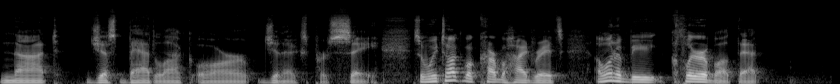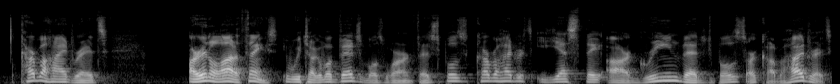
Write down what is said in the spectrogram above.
not just bad luck or genetics per se. So when we talk about carbohydrates, I want to be clear about that. Carbohydrates are in a lot of things. We talk about vegetables. Where aren't vegetables carbohydrates? Yes, they are. Green vegetables are carbohydrates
